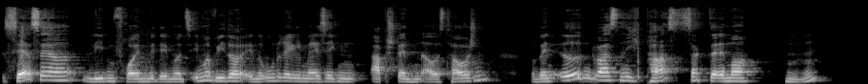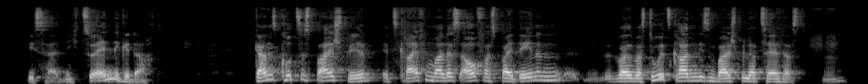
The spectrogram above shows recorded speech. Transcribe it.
sehr, sehr lieben Freund, mit dem wir uns immer wieder in unregelmäßigen Abständen austauschen. Und wenn irgendwas nicht passt, sagt er immer, hm, ist halt nicht zu Ende gedacht. Ganz kurzes Beispiel. Jetzt greifen wir mal das auf, was bei denen, was du jetzt gerade in diesem Beispiel erzählt hast. Mhm.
